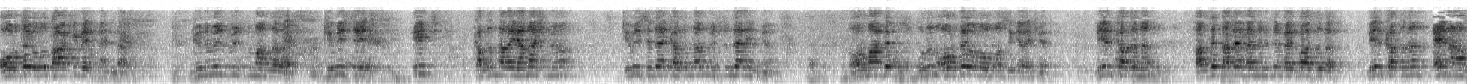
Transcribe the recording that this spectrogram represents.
orta yolu takip etmeliler. Günümüz Müslümanları kimisi hiç kadınlara yanaşmıyor, kimisi de kadınların üstünden inmiyor. Normalde bunun orta yol olması gerekir. Bir kadının Hazreti Ali Efendimizin fetvasıdır. Bir kadının en az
